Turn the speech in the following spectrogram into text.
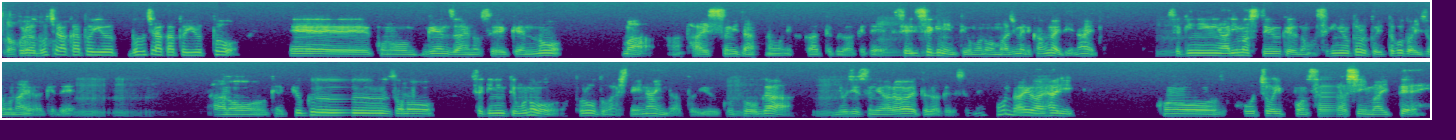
これはどちらかという、どちらかというと、えーこの現在の政権の、まあ、体質みたいなものに関わってくるわけで、うん。政治責任というものを真面目に考えていないと。うん。責任ありますと言うけれども、責任を取るといったことは一度もないわけで。う、んあの、結局、その責任というものを取ろうとはしていないんだということが、うん。如実に現れてるわけですよね。本来はやはり、この包丁一本さらしに巻いて、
